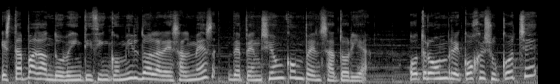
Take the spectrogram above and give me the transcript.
Está pagando 25 mil dólares al mes de pensión compensatoria. Otro hombre coge su coche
